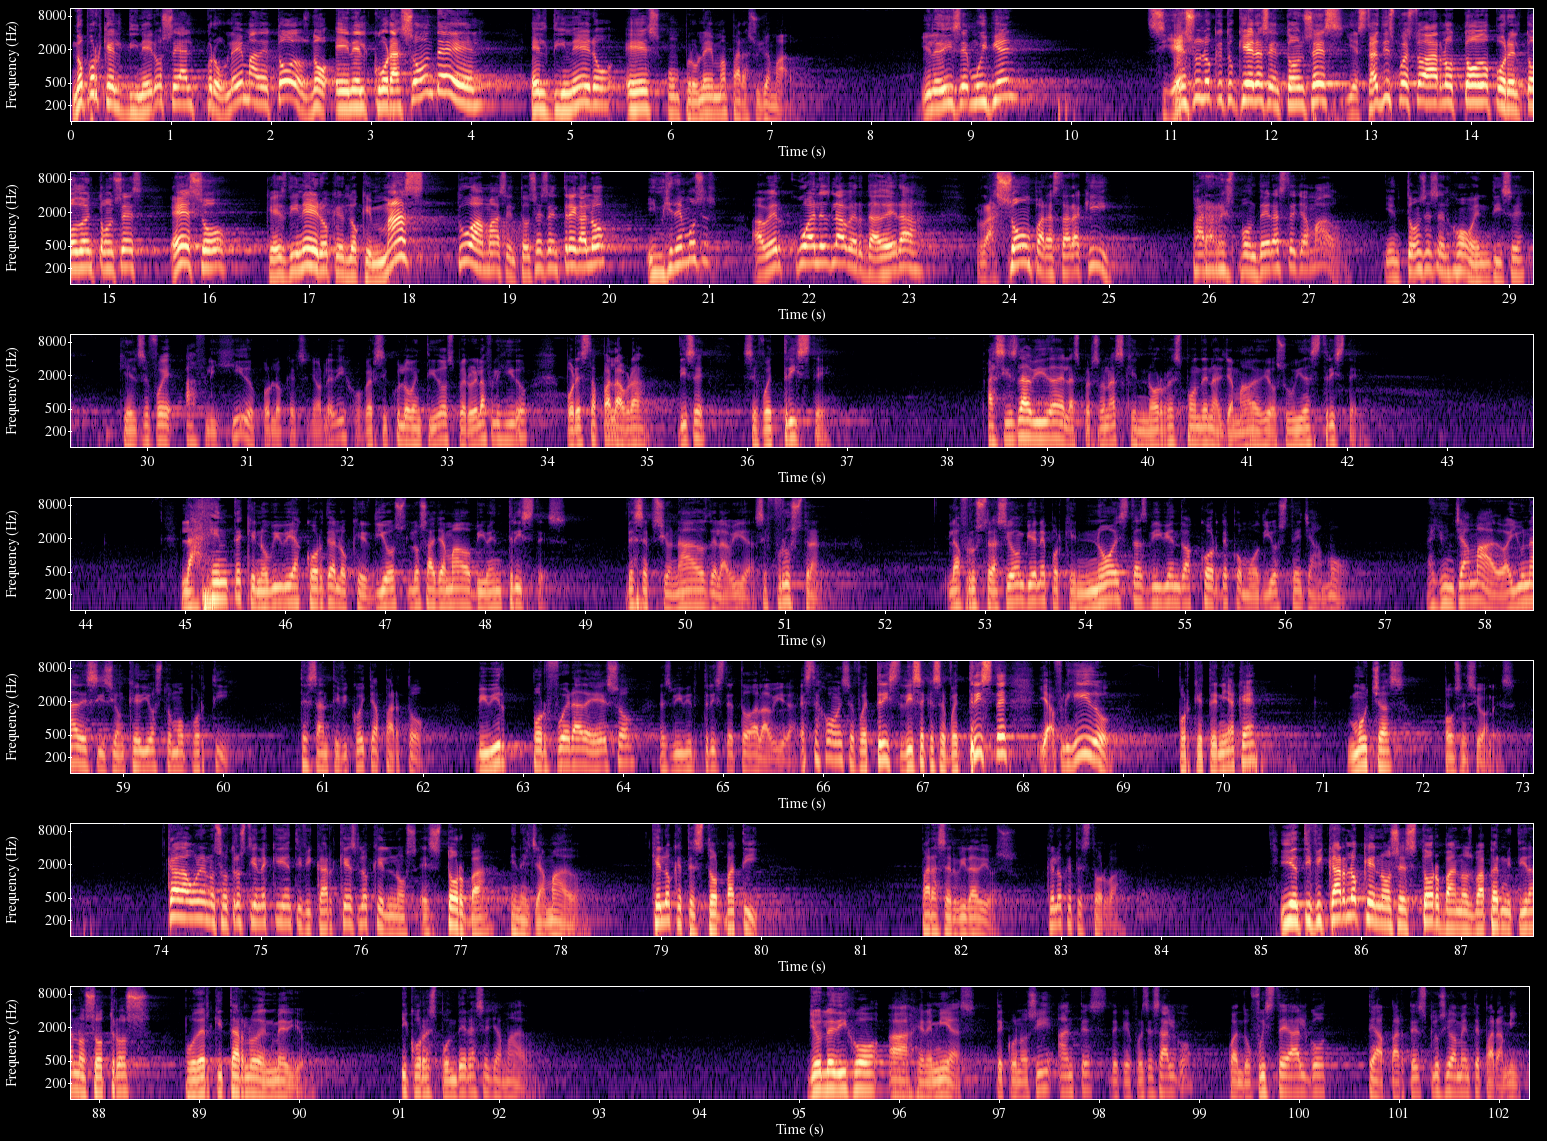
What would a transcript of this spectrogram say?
No porque el dinero sea el problema de todos, no, en el corazón de él, el dinero es un problema para su llamado. Y le dice, muy bien, si eso es lo que tú quieres, entonces, y estás dispuesto a darlo todo por el todo, entonces, eso que es dinero, que es lo que más tú amas, entonces entrégalo y miremos a ver cuál es la verdadera razón para estar aquí, para responder a este llamado. Y entonces el joven dice que él se fue afligido por lo que el Señor le dijo, versículo 22, pero él afligido por esta palabra, dice, se fue triste. Así es la vida de las personas que no responden al llamado de Dios, su vida es triste. La gente que no vive acorde a lo que Dios los ha llamado viven tristes, decepcionados de la vida, se frustran. La frustración viene porque no estás viviendo acorde como Dios te llamó. Hay un llamado, hay una decisión que Dios tomó por ti. Te santificó y te apartó. Vivir por fuera de eso es vivir triste toda la vida. Este joven se fue triste, dice que se fue triste y afligido porque tenía que muchas posesiones. Cada uno de nosotros tiene que identificar qué es lo que nos estorba en el llamado. ¿Qué es lo que te estorba a ti? para servir a Dios? ¿Qué es lo que te estorba? Identificar lo que nos estorba nos va a permitir a nosotros poder quitarlo de en medio y corresponder a ese llamado. Dios le dijo a Jeremías, te conocí antes de que fueses algo, cuando fuiste algo te aparté exclusivamente para mí,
